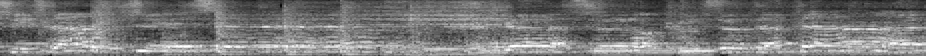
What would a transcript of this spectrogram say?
した人生。ガラスの靴叩く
